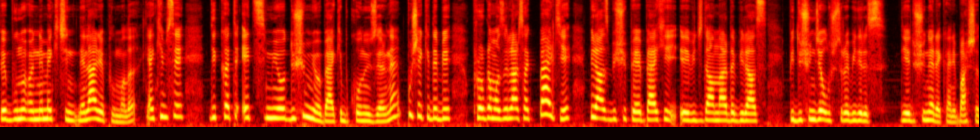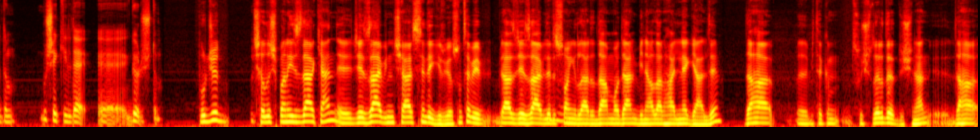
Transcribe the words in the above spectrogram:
ve bunu önlemek için neler yapılmalı? Yani kimse dikkat etmiyor, düşünmüyor belki bu konu üzerine. Bu şekilde bir program hazırlarsak belki biraz bir şüphe, belki e, vicdanlarda biraz bir düşünce oluşturabiliriz diye düşünerek hani başladım. Bu şekilde e, görüştüm. Burcu çalışmanı izlerken e, cezaevinin içerisine de giriyorsun. Tabii biraz cezaevleri son yıllarda daha modern binalar haline geldi. Daha bir takım suçları da düşünen, e, daha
